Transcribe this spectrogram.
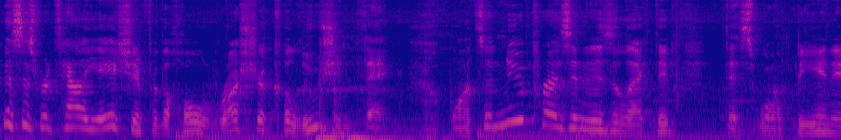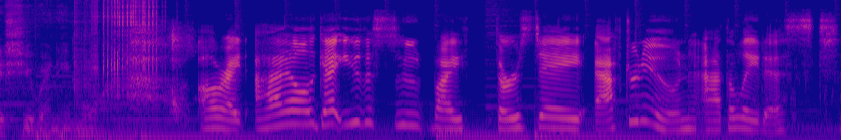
This is retaliation for the whole Russia collusion thing. Once a new president is elected, this won't be an issue anymore. All right, I'll get you the suit by Thursday afternoon at the latest,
